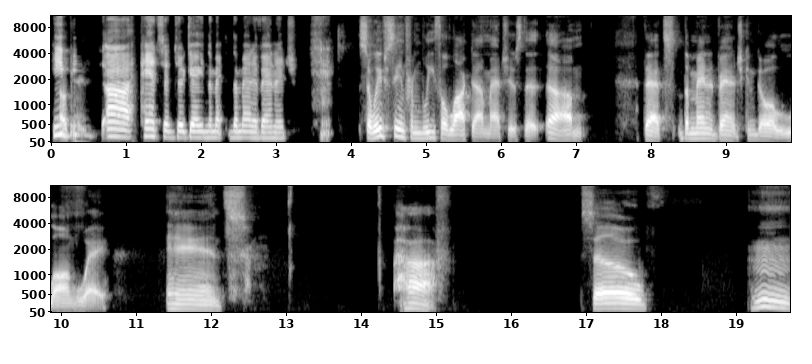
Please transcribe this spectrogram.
He Okay. beat uh, Hanson to gain the the man advantage. so we've seen from lethal lockdown matches that um, that the man advantage can go a long way, and ah, so hmm,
